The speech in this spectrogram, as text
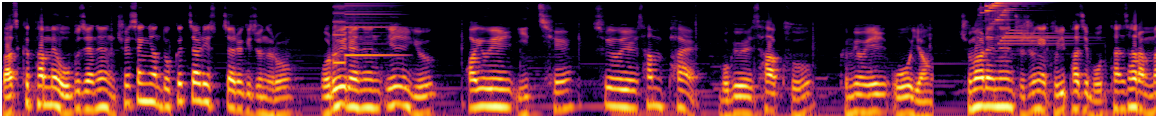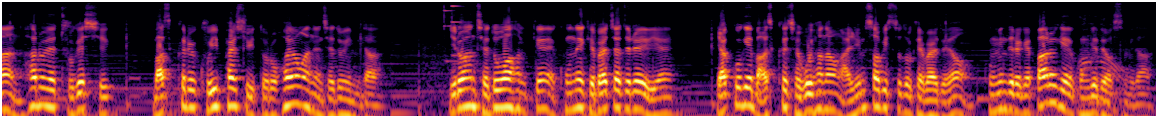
마스크 판매 오부제는 출생연도 끝자리 숫자를 기준으로 월요일에는 16, 화요일 27, 수요일 38, 목요일 49, 금요일 50, 주말에는 주중에 구입하지 못한 사람만 하루에 두 개씩 마스크를 구입할 수 있도록 허용하는 제도입니다. 이러한 제도와 함께 국내 개발자들에 의해 약국의 마스크 재고 현황 알림 서비스도 개발되어 국민들에게 빠르게 공개되었습니다.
